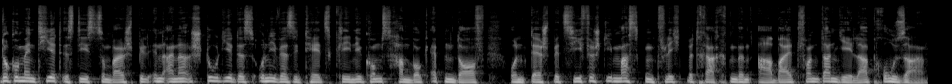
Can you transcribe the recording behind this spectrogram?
Dokumentiert ist dies zum Beispiel in einer Studie des Universitätsklinikums Hamburg-Eppendorf und der spezifisch die Maskenpflicht betrachtenden Arbeit von Daniela Prusa.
